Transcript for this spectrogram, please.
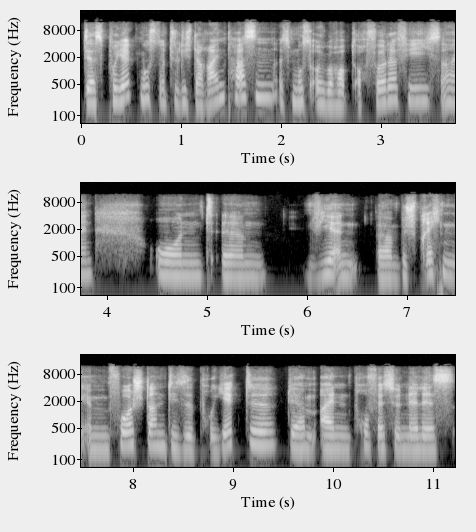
das Projekt muss natürlich da reinpassen. Es muss auch überhaupt auch förderfähig sein. Und ähm, wir äh, besprechen im Vorstand diese Projekte. Wir haben ein professionelles,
